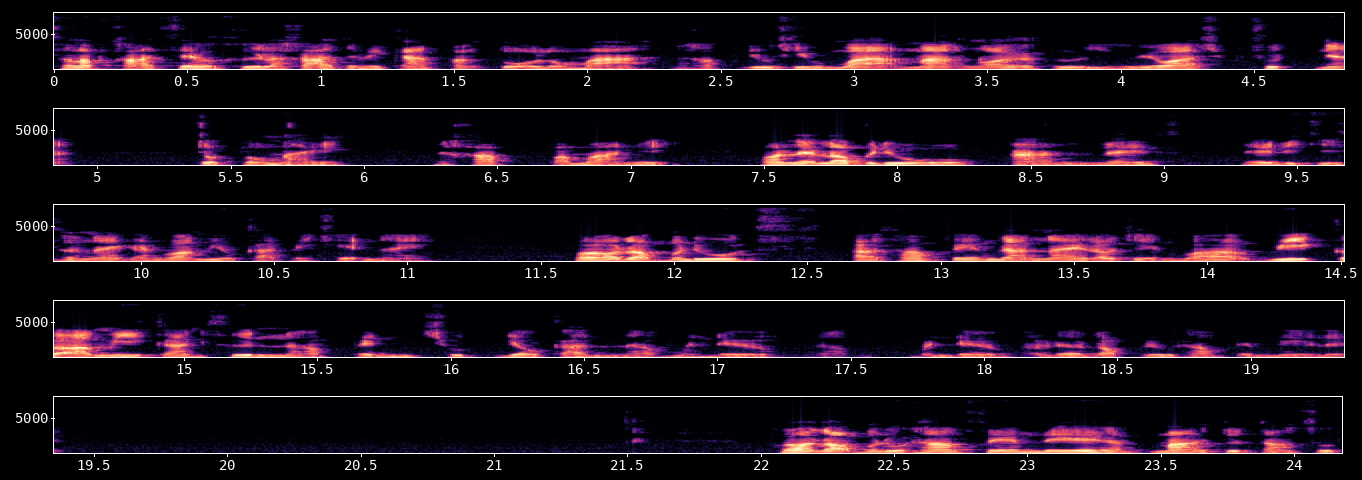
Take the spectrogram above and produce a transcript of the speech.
สำหรับขาเซลล์คือราคาจะมีการพักตัวลงมานะครับ อยู่ที่ว่ามากน้อยก็คืออยู่ที่ว่าชุดเนี้ยจบตรงไหนนะครับ ประมาณนี้ เพราะฉะนั้นเราไปดูอ่านในในดีจีข้างในกันว่ามีโอกาสเป็นเคสไหนพอเราดับมาดูอาทางเฟรมด้านในเราเห็นว่าวิกก็มีการขึ้นนะครับเป็นชุดเดียวกันนะครับเหมือนเดิมนะครับเหมือนเดิมเราเลือกดับไปดูทางเฟรมเดย์เลย เราดับมาดูทางเฟรมเดย์นะครับมาร์กจุดต่ำสุด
